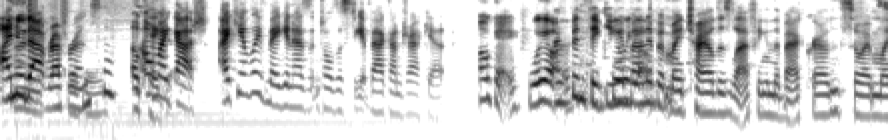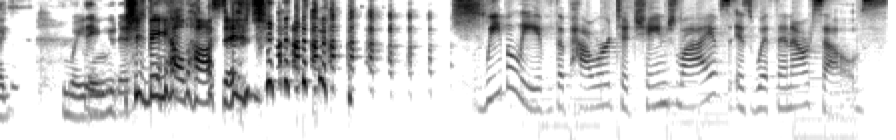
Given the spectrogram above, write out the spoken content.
I knew Oh, that reference. okay. Okay. oh my good. gosh, I can't believe Megan hasn't told us to get back on track yet. Okay, we are. I've been thinking Here about go. it, but my child is laughing in the background, so I'm like waiting. She's being held hostage. We believe the power to change lives is within ourselves.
